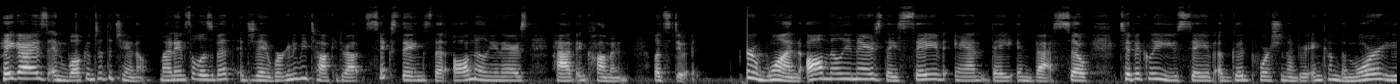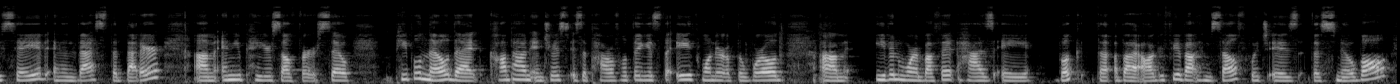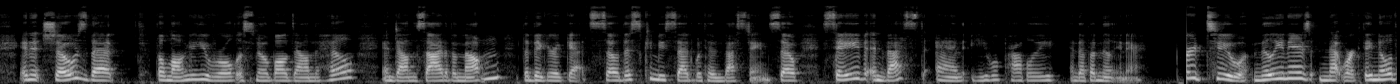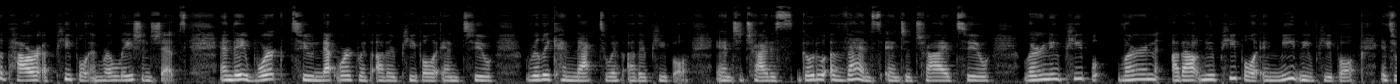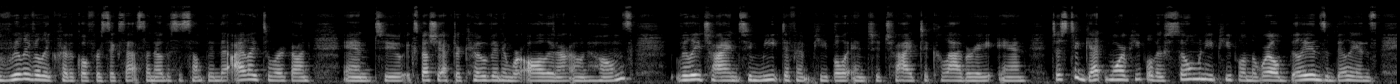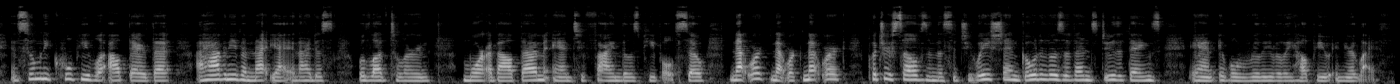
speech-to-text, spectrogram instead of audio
Hey guys, and welcome to the channel. My name's Elizabeth, and today we're gonna be talking about six things that all millionaires have in common. Let's do it. Number one, all millionaires, they save and they invest. So typically you save a good portion of your income. The more you save and invest, the better, um, and you pay yourself first. So people know that compound interest is a powerful thing. It's the eighth wonder of the world. Um, even Warren Buffett has a book, the, a biography about himself, which is The Snowball. And it shows that the longer you roll a snowball down the hill and down the side of a mountain, the bigger it gets. So this can be said with investing. So save, invest, and you will probably end up a millionaire. Number two, millionaires network. They know the power of people and relationships, and they work to network with other people and to really connect with other people and to try to go to events and to try to learn new people, learn about new people and meet new people. It's really, really critical for success. I know this is something that I like to work on and to, especially after COVID and we're all in our own homes, really trying to meet different people and to try to collaborate and just to get more people. There's so many people in the world, billions and billions, and so many cool people out there that I haven't even met yet. And I just would love to learn more about them and to find those people. So network, network, network, put yourselves in the situation, go to those events, do the things, and it will really, really help you in your life.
